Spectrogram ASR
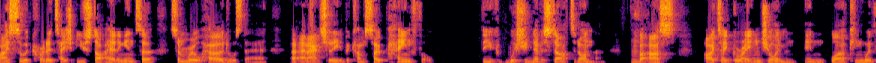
ISO accreditation. You start heading into some real hurdles there. And actually, it becomes so painful that you wish you'd never started on that. Mm. For us, I take great enjoyment in working with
